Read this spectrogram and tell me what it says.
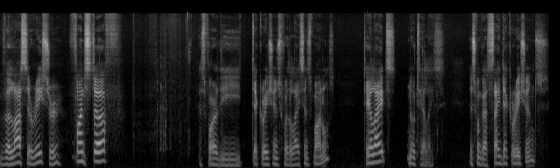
Velociracer. Fun stuff. As far as the decorations for the license models. Taillights. No taillights. This one got side decorations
